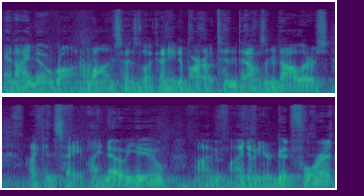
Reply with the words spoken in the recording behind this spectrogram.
And I know Ron. Ron says, "Look, I need to borrow ten thousand dollars." I can say, "I know you. I'm, I know you're good for it.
